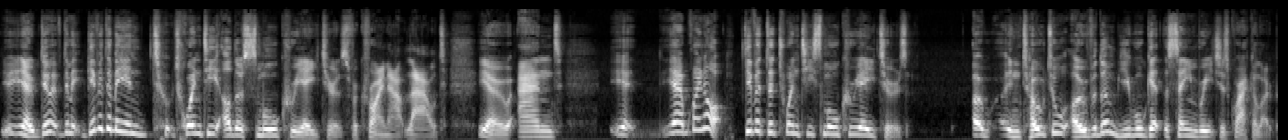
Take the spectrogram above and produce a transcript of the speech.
You, know, do it to me. Give it to me and t- twenty other small creators for crying out loud. You know, and yeah, yeah, why not? Give it to twenty small creators. in total, over them, you will get the same reach as Quackalope.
